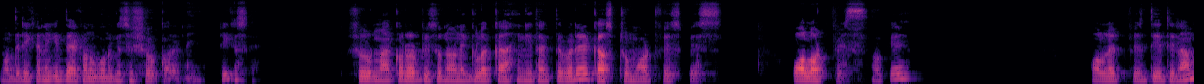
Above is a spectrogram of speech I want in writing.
আমাদের এখানে কিন্তু এখনও কোনো কিছু শো করে নাই, ঠিক আছে? শো না করার পিছনে অনেকগুলো কাহিনী থাকতে পারে। কাস্টম হট ফেস পেস ওয়ালট পেস ওকে ওয়ালেট পেজ দিয়ে দিলাম।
